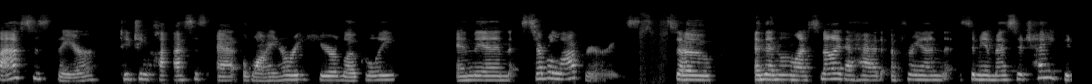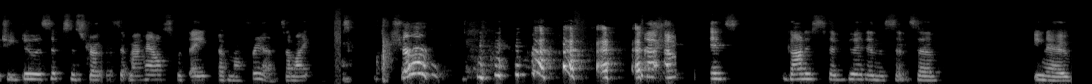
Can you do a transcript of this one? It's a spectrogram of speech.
classes there teaching classes at a winery here locally and then several libraries. So and then last night I had a friend send me a message, hey, could you do a sips and strokes at my house with eight of my friends? I'm like, sure. it's God is so good in the sense of, you know,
